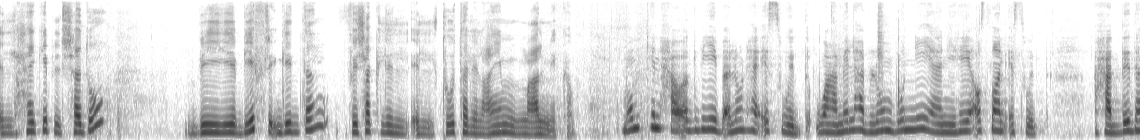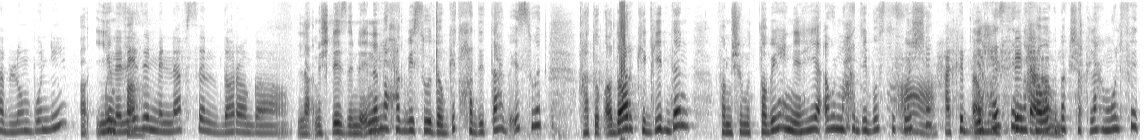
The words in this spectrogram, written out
الحاجب ال shadow بي- بيفرق جدا في شكل ال- ال total العام مع ال make up. ممكن حواجبي يبقى لونها أسود واعملها بلون بني يعني هي أصلا أسود. أحددها بلون بني؟ آه، ولا ينفع. لازم من نفس الدرجة؟ لا مش لازم لأن أنا حاجبي سودا وجيت حددتها بأسود هتبقى dark جدا فمش من الطبيعي إن هي أول ما حد يبص في آه، وشك هتبقى يحس إن. حواجبك شكلها ملفت.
